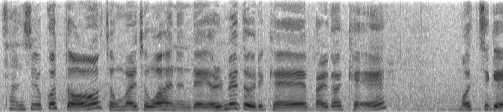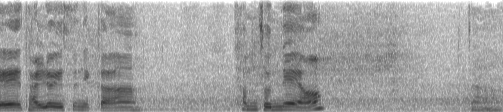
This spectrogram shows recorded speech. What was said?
산수유 꽃도 정말 좋아하는데 열매도 이렇게 빨갛게 멋지게 달려 있으니까 참 좋네요. 자,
